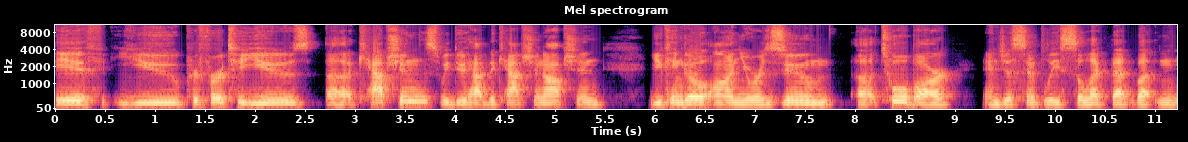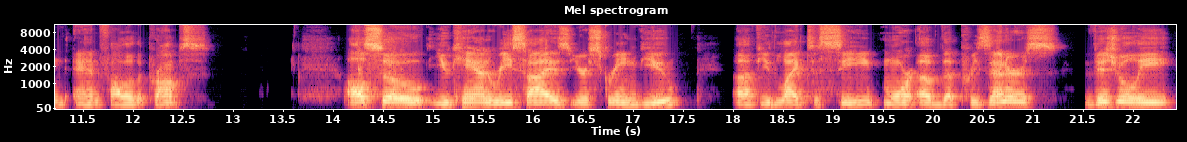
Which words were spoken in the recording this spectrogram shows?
If you prefer to use uh, captions, we do have the caption option. You can go on your Zoom uh, toolbar and just simply select that button and follow the prompts. Also, you can resize your screen view uh, if you'd like to see more of the presenters visually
